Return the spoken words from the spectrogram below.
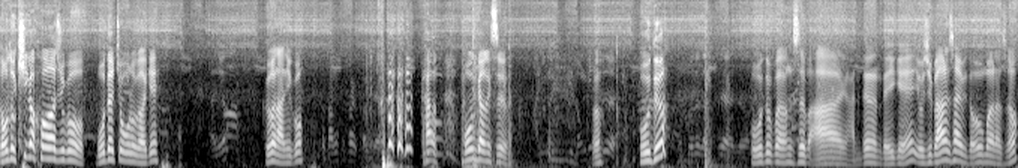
너도 키가 커가지고 모델 쪽으로 가게? 아니요. 그건 아니고. 강, 뭔 강습? 어? 보드? 보드 강습 아 안 되는데 이게 요즘에 하는 사람이 너무 많아서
